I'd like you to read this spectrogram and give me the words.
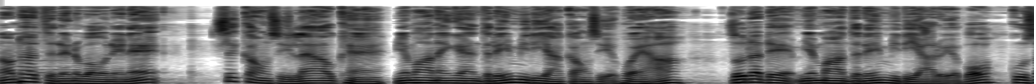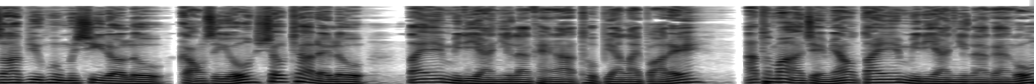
နောက်ထပ်သတင်းတစ်ပုဒ်အနေနဲ့ စစ်ကောင်စီလက်အောက်ခံမြန်မာနိုင်ငံသတင်းမီဒီယာကောင်စီအဖွဲ့ဟာလွတ်တတ်တဲ့မြန်မာသတင်းမီဒီယာတွေအပေါ်ကိုစားပြုမှုမရှိတော့လို့ကောင်စီကိုရှုတ်ချတယ်လို့တိုင်းရင်းမီဒီယာညီလာခံကထုတ်ပြန်လိုက်ပါတယ်။အထမအကြိမ်မြောက်တိုင်းရင်းမီဒီယာညီလာခံကို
